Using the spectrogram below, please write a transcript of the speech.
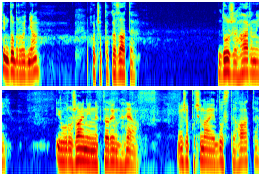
Всім доброго дня. Хочу показати дуже гарний і урожайний нектарин Геа. Він вже починає достигати.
